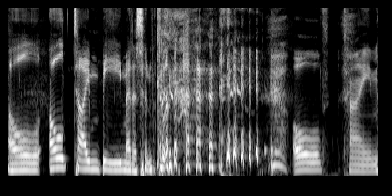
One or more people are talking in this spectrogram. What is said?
Old old time bee medicine clinic. Old time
